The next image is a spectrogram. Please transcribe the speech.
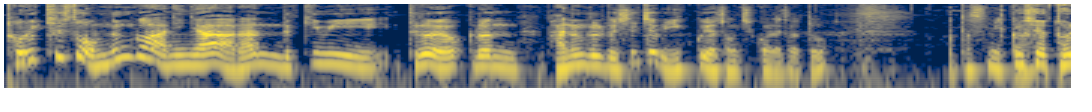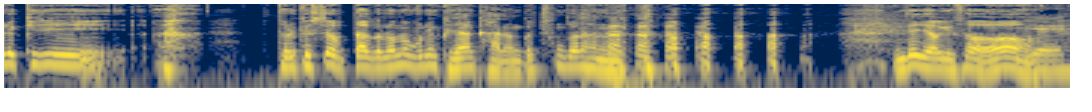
돌이킬 수 없는 거 아니냐라는 느낌이 들어요. 그런 반응들도 실제로 있고요. 정치권에서도. 어떻습니까? 글쎄요. 돌이키지 돌이킬 수 없다 그러면 우린 그냥 가는 거 충돌하는 거죠. 근데 여기서 예.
